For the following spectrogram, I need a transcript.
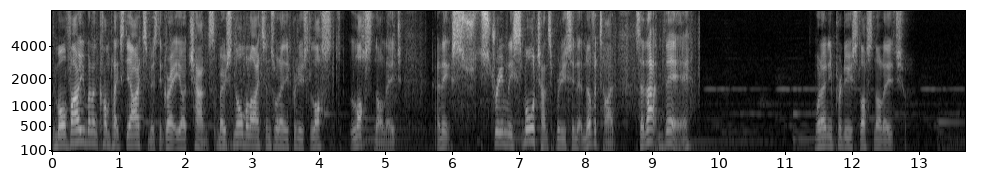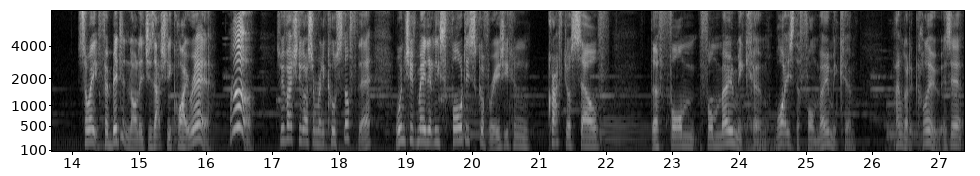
The more valuable and complex the item is, the greater your chance. Most normal items will only produce lost lost knowledge, an ex extremely small chance of producing another type. So that there will only produce lost knowledge. So wait, forbidden knowledge is actually quite rare. Oh, so we've actually got some really cool stuff there. Once you've made at least four discoveries, you can craft yourself the form Formomicum. What is the Formomicum? I haven't got a clue. Is it...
